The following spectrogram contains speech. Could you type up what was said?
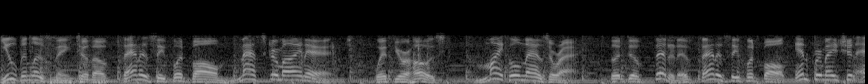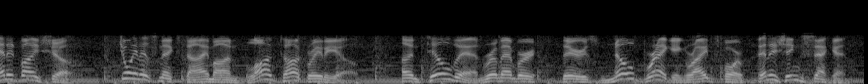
You've been listening to the Fantasy Football Mastermind Edge with your host, Michael Nazarek, the definitive fantasy football information and advice show. Join us next time on Blog Talk Radio. Until then, remember, there's no bragging rights for finishing second.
